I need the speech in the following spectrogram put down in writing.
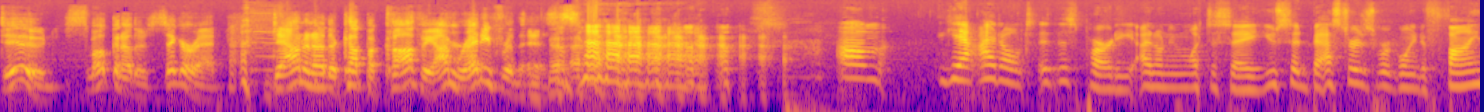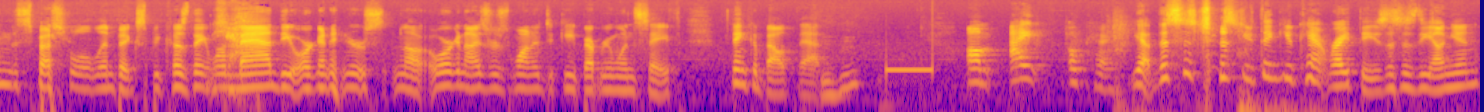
dude, smoke another cigarette, down another cup of coffee. I'm ready for this. Um, yeah, I don't. At this party, I don't even know what to say. You said bastards were going to find the Special Olympics because they were mad the organizers no, organizers wanted to keep everyone safe. Think about that. Um, I okay, yeah. This is just you think you can't write these. This is the Onion.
